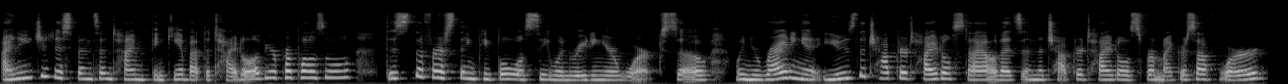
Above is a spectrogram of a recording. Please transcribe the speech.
I need you to spend some time thinking about the title of your proposal. This is the first thing people will see when reading your work. So when you're writing it, use the chapter title style that's in the chapter titles from Microsoft Word.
